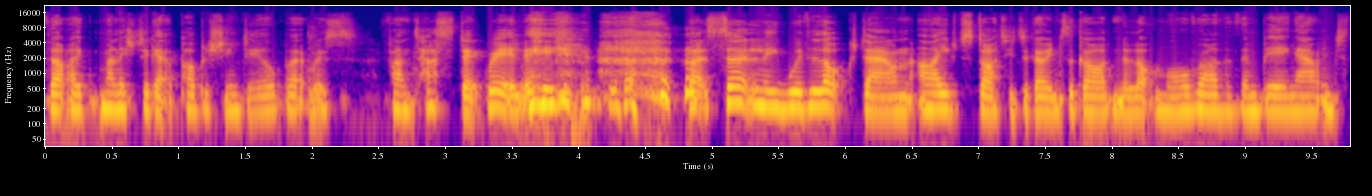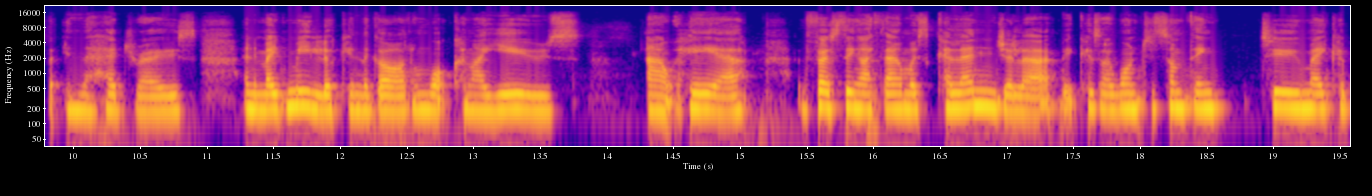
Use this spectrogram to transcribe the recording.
that I managed to get a publishing deal, but it was fantastic, really. but certainly with lockdown, I started to go into the garden a lot more rather than being out into the in the hedgerows. And it made me look in the garden, what can I use out here? The first thing I found was calendula because I wanted something to make a,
